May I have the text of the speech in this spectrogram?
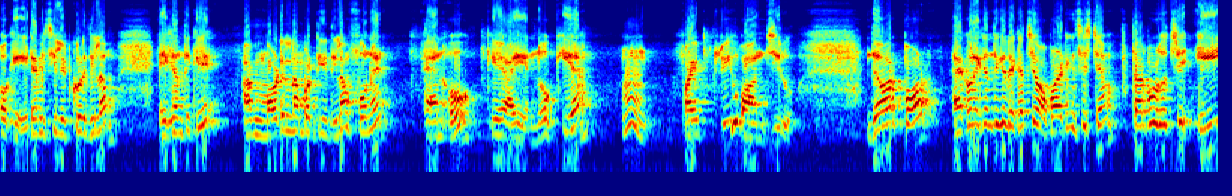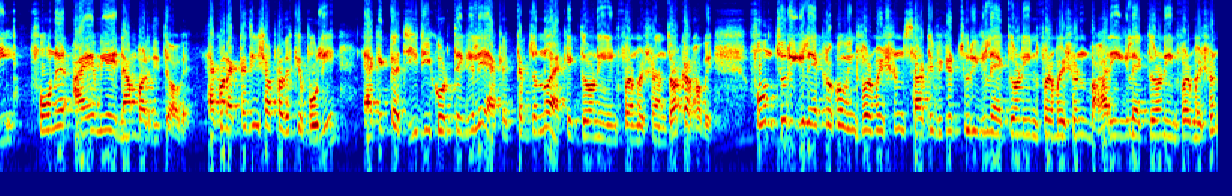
ওকে এটা আমি সিলেক্ট করে দিলাম এখান থেকে আমি মডেল নাম্বার দিয়ে দিলাম ফোনের N O K I N Nokia hmm five three one zero দেওয়ার পর এখন এখান থেকে দেখাচ্ছে অপারেটিং সিস্টেম তারপর হচ্ছে এই ফোনের আইএমইআই নাম্বার দিতে হবে। এখন একটা জিনিস আপনাদেরকে বলি এক একটা জিডি করতে গেলে এক একটার জন্য এক এক ধরনের ইনফরমেশন দরকার হবে। ফোন চুরি গেলে একরকম ইনফরমেশন সার্টিফিকেট চুরি গেলে এক ধরনের ইনফরমেশন হারিয়ে গেলে এক ধরনের ইনফরমেশন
